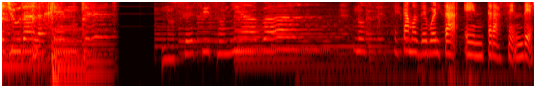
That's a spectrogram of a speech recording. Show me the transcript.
ayuda a la gente. No sé si soñaba, no sé si... Estamos de vuelta en Trascender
